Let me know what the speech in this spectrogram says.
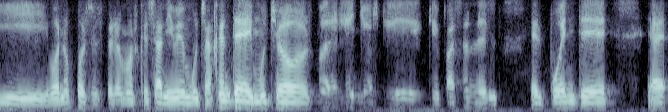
y bueno, pues esperemos que se anime mucha gente. Hay muchos madrileños que, que pasan el, puente eh,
